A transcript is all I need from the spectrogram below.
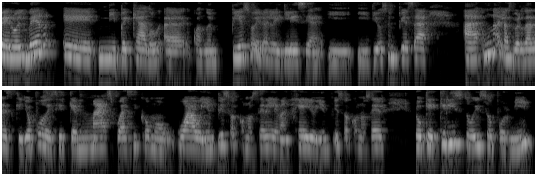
Pero el ver eh, mi pecado, ah, cuando empiezo a ir a la iglesia y, Dios empieza a, una de las verdades que yo puedo decir que más fue así como, wow, y empiezo a conocer el Evangelio y empiezo a conocer lo que Cristo hizo por mí,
